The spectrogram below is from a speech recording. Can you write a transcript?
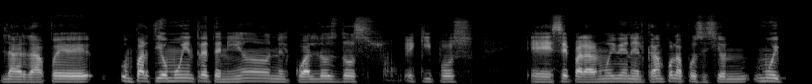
La verdad fue un partido muy entretenido en el cual los dos equipos eh, separaron muy bien el campo, la posición muy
